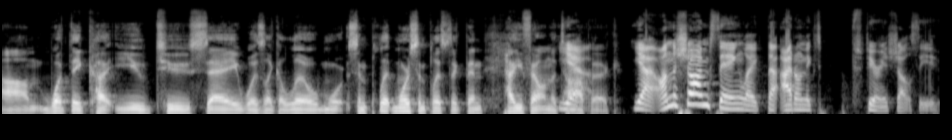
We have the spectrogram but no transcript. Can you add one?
um, what they cut you to say was like a little more simpli- more simplistic than how you felt on the topic. Yeah, on the show, I'm saying like that I don't ex- experience jealousy,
